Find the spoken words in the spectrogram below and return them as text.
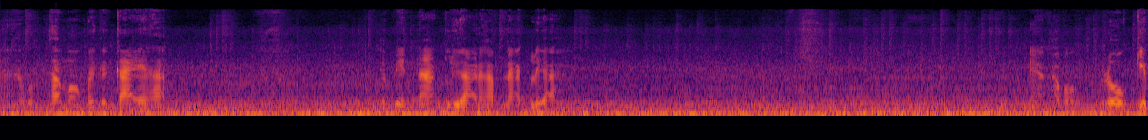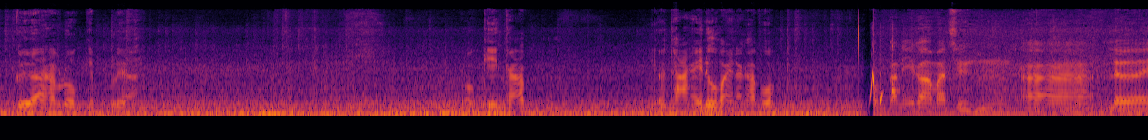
นะครับผมถ้ามองไปไกลๆนะครับจะเป็นนาเกลือนะครับ นาเกลือ เนี่ยครับผมโรงเก็บเกลือครับโรงเก็บเกลือ โอเคครับ เดี๋ยวถ่ายให้ดูใหม่นะครับผมผมตอนนี้ก็มาถึงเลย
